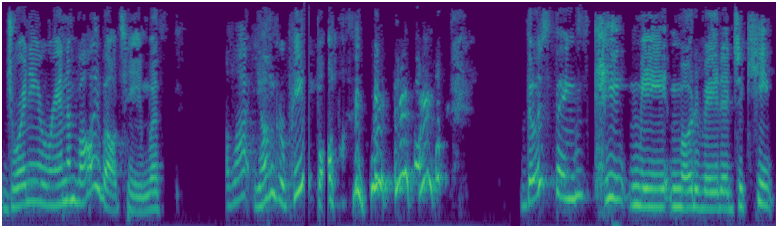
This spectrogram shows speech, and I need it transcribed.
joining a random volleyball team with a lot younger people. Those things keep me motivated to keep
